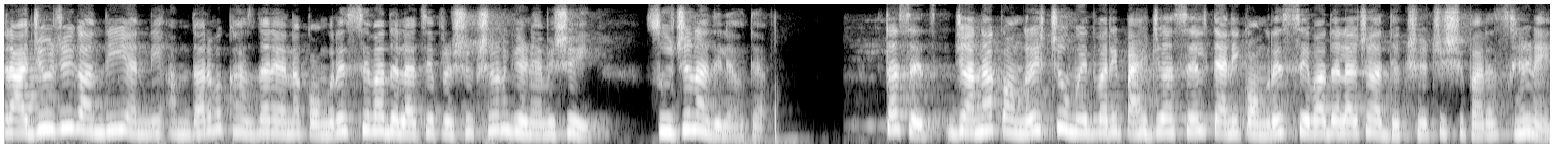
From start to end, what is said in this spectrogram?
राजीवजी गांधी यांनी आमदार व खासदार यांना काँग्रेस सेवा दलाचे प्रशिक्षण घेण्याविषयी सूचना दिल्या होत्या. तसेच ज्यांना काँग्रेसची उमेदवारी पाहिजे असेल त्यांनी काँग्रेस सेवा दलाच्या अध्यक्षाची शिफारस घेणे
